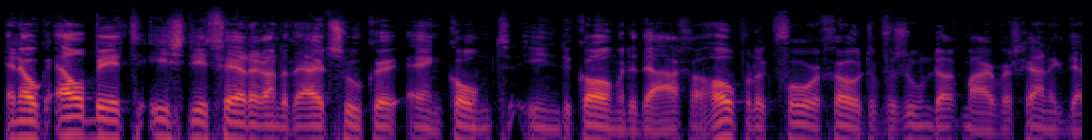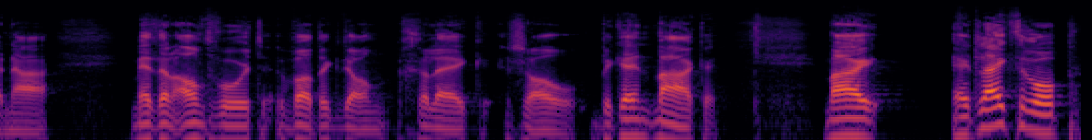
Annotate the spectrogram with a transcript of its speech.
En ook Elbit is dit verder aan het uitzoeken en komt in de komende dagen, hopelijk voor Grote Verzoendag, maar waarschijnlijk daarna, met een antwoord wat ik dan gelijk zal bekendmaken. Maar het lijkt erop,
